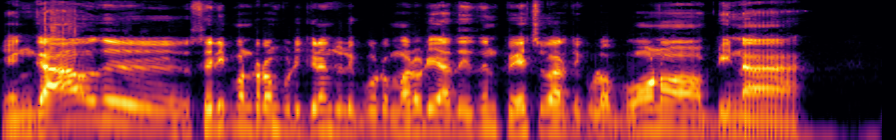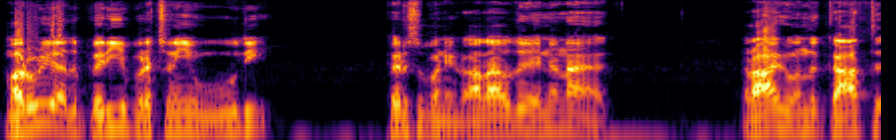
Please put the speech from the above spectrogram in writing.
எங்காவது சரி பண்ணுறோம் பிடிக்கிறேன்னு சொல்லி போட்டு மறுபடியும் அது இதுன்னு பேச்சுவார்த்தைக்குள்ளே போனோம் அப்படின்னா மறுபடியும் அது பெரிய பிரச்சனையை ஊதி பெருசு பண்ணிவிடும் அதாவது என்னென்னா ராகு வந்து காற்று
